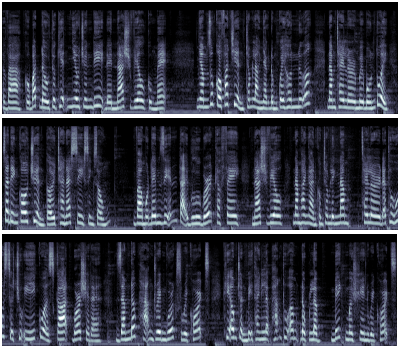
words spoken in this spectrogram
và cô bắt đầu thực hiện nhiều chuyến đi đến Nashville cùng mẹ. Nhằm giúp cô phát triển trong làng nhạc đồng quê hơn nữa, năm Taylor 14 tuổi, gia đình cô chuyển tới Tennessee sinh sống. Vào một đêm diễn tại Bluebird Cafe, Nashville năm 2005, Taylor đã thu hút sự chú ý của Scott Borchetta, giám đốc hãng DreamWorks Records, khi ông chuẩn bị thành lập hãng thu âm độc lập Big Machine Records.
